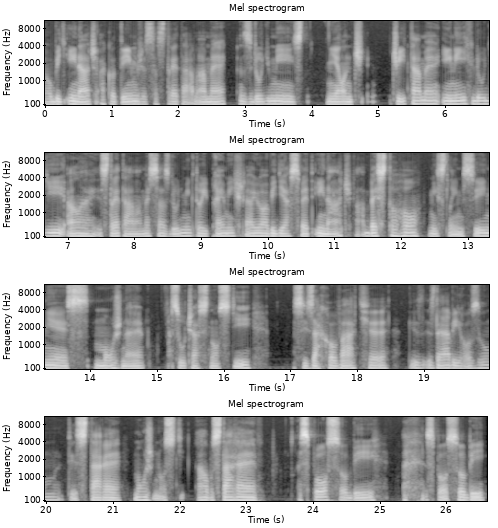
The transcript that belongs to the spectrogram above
robiť ináč ako tým, že sa stretávame s ľuďmi nielen či, čítame iných ľudí, ale stretávame sa s ľuďmi, ktorí premýšľajú a vidia svet ináč. A bez toho, myslím si, nie je možné v súčasnosti si zachovať e, zdravý rozum, tie staré možnosti alebo staré spôsoby spôsoby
